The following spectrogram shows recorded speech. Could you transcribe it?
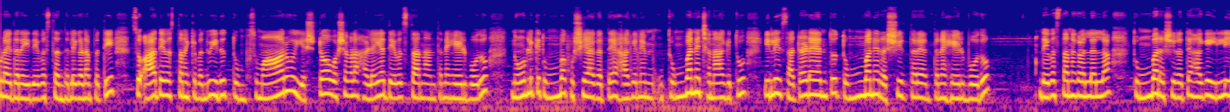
ಕೂಡ ಇದ್ದಾರೆ ಈ ದೇವಸ್ಥಾನದಲ್ಲಿ ಗಣಪತಿ. ಸೊ ಆ ದೇವಸ್ಥಾನಕ್ಕೆ ಬಂದ್ವಿ. ಇದು ತುಂ ಸುಮಾರು ಎಷ್ಟೋ ವರ್ಷಗಳ ಹಳೆಯ ದೇವಸ್ಥಾನ ಅಂತಲೇ ಹೇಳ್ಬೋದು. ನೋಡಲಿಕ್ಕೆ ತುಂಬ ಖುಷಿಯಾಗತ್ತೆ. ಹಾಗೆಯೇ ತುಂಬಾ ಚೆನ್ನಾಗಿತ್ತು. ಇಲ್ಲಿ ಸ್ಯಾಟರ್ಡೇ ಅಂತೂ ತುಂಬಾ ರಶ್ ಇರ್ತಾರೆ ಅಂತಲೇ ಹೇಳ್ಬೋದು. ದೇವಸ್ಥಾನಗಳಲ್ಲೆಲ್ಲ ತುಂಬ ರಶ್ ಇರುತ್ತೆ. ಹಾಗೆ ಇಲ್ಲಿ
